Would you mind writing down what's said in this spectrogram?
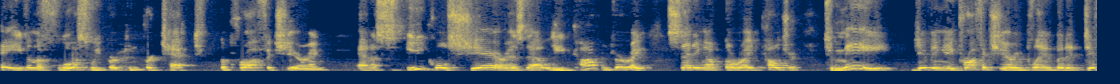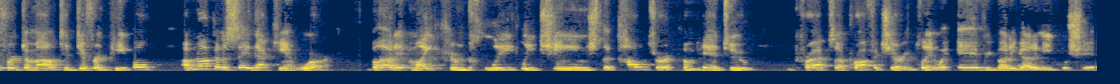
hey even the floor sweeper can protect the profit sharing at an equal share as that lead carpenter, right? Setting up the right culture. To me, giving a profit sharing plan, but a different amount to different people, I'm not going to say that can't work, but it might completely change the culture compared to perhaps a profit sharing plan where everybody got an equal share.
